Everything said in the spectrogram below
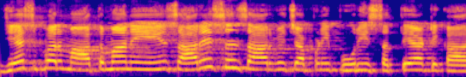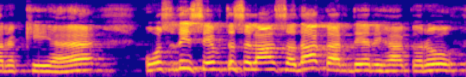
ਜਿਸ ਪਰਮਾਤਮਾ ਨੇ ਸਾਰੇ ਸੰਸਾਰ ਵਿੱਚ ਆਪਣੀ ਪੂਰੀ ਸੱਤਿਆ ਟਿਕਾ ਰੱਖੀ ਹੈ ਉਸ ਦੀ ਸਿਫਤ ਸਲਾਹ ਸਦਾ ਕਰਦੇ ਰਿਹਾ ਕਰੋ।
